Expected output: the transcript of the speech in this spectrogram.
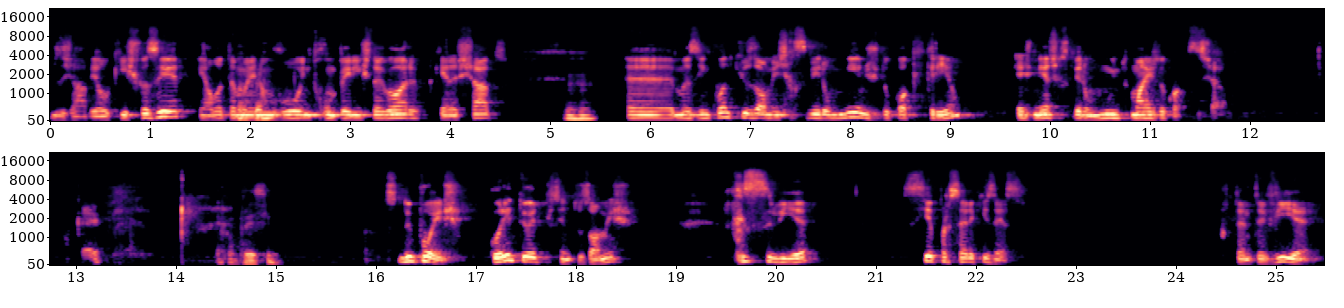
desejava. Ele quis fazer, ela também Ok. não vou interromper isto agora porque era chato, Uhum. Uh, mas enquanto que os homens receberam menos do que o que queriam, as mulheres receberam muito mais do que o que desejavam. Ok? É compreensível. Pronto. Depois, 48% dos homens recebia se a parceira quisesse. Portanto, havia,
